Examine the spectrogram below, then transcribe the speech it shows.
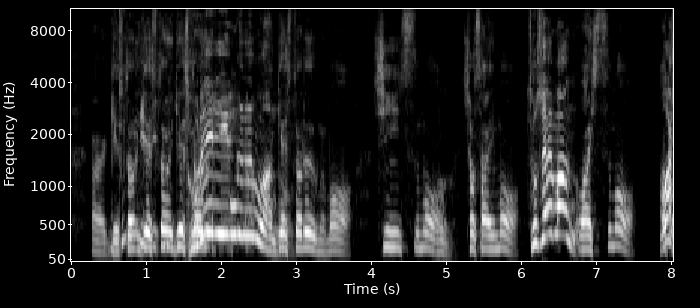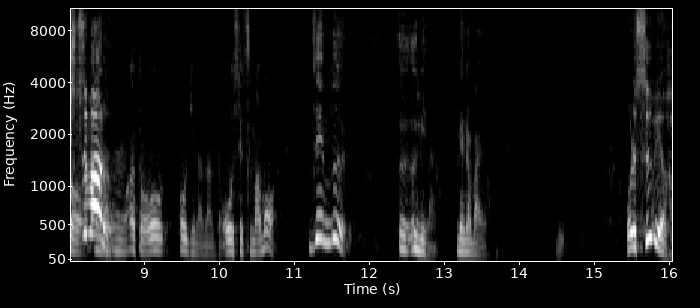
ゲスト ゲストゲストトレーニングルームあんの？ゲストルームも寝室も、うん、書斎も書斎もあんの？和室も和室もある、うん、あと大きななんて応接間も全部海なの。目の前は。俺すぐよ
